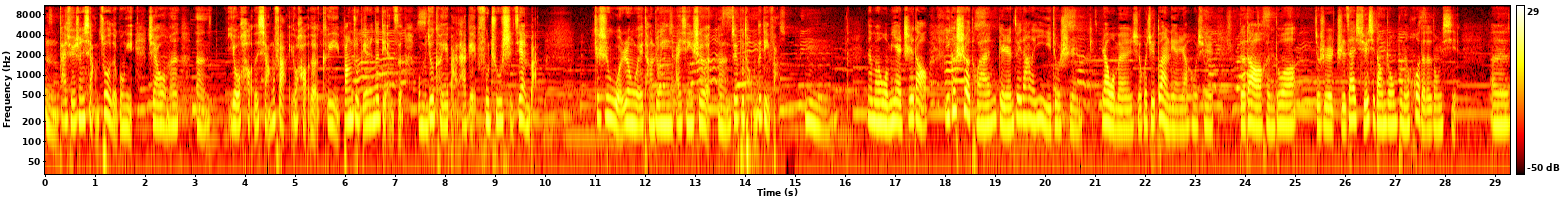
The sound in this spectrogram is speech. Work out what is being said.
嗯，大学生想做的公益。只要我们，嗯，有好的想法，有好的可以帮助别人的点子，我们就可以把它给付诸实践吧。这是我认为唐中英爱心社嗯最不同的地方，嗯，那么我们也知道，一个社团给人最大的意义就是让我们学会去锻炼，然后去得到很多就是只在学习当中不能获得的东西。嗯，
